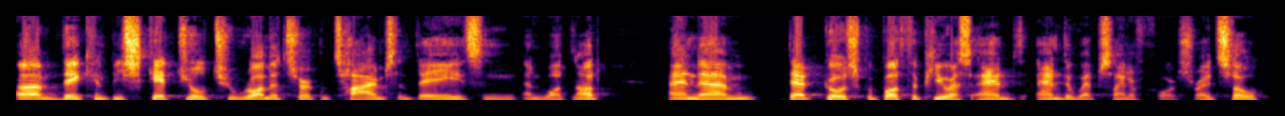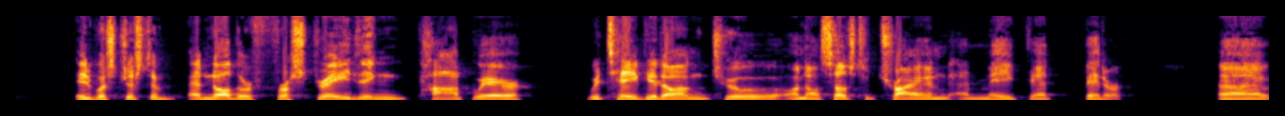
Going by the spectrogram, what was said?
Um, they can be scheduled to run at certain times and days and, and whatnot. And um, that goes for both the POS and and the website, of course, right? So it was just a, another frustrating part where we take it on to on ourselves to try and, and make that better. Uh,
